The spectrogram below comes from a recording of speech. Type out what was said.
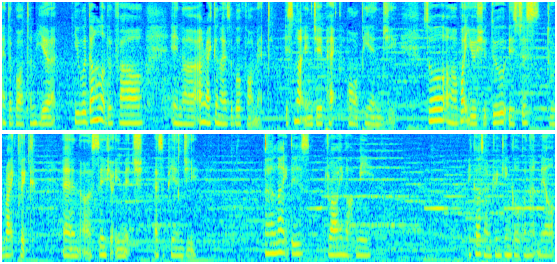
at the bottom here you will download the file in an unrecognizable format. It's not in JPEG or PNG so uh, what you should do is just to right click and uh, save your image as a PNG I like this drawing of me because I'm drinking coconut milk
